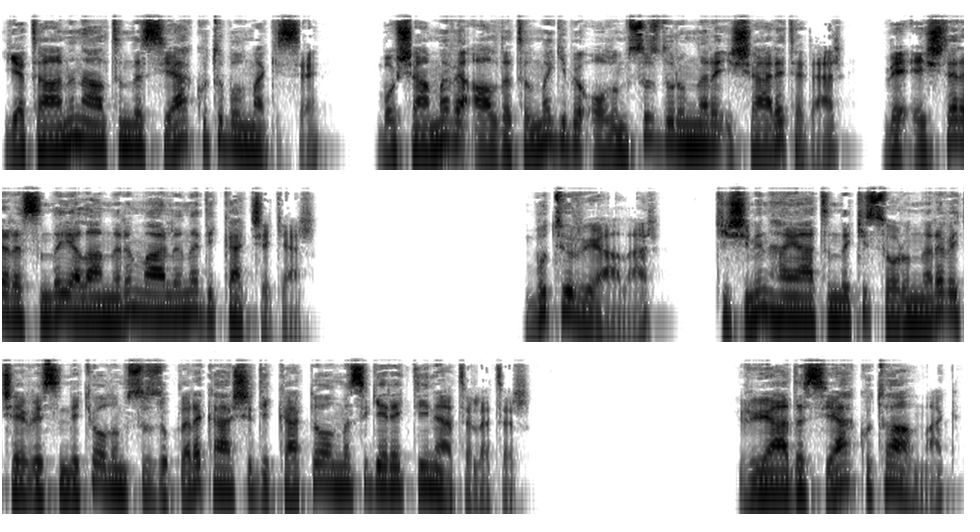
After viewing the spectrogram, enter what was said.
Yatağının altında siyah kutu bulmak ise, boşanma ve aldatılma gibi olumsuz durumlara işaret eder ve eşler arasında yalanların varlığına dikkat çeker. Bu tür rüyalar, kişinin hayatındaki sorunlara ve çevresindeki olumsuzluklara karşı dikkatli olması gerektiğini hatırlatır. Rüyada siyah kutu almak,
